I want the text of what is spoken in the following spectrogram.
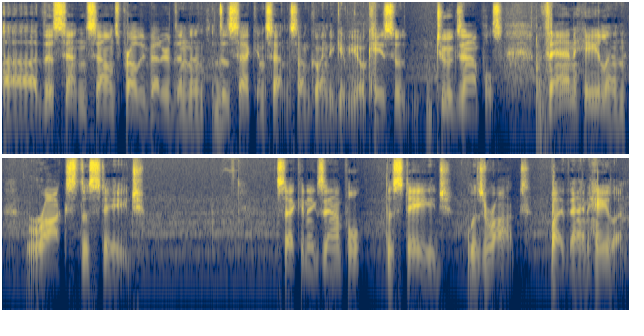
uh, this sentence sounds probably better than the, the, second sentence I'm going to give you. Okay, so two examples. Van Halen rocks the stage. Second example, the stage was rocked by Van Halen.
